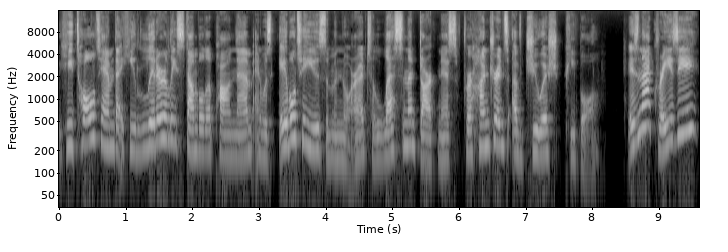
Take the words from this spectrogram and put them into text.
He told him that he literally stumbled upon them and was able to use the menorah to lessen the darkness for hundreds of Jewish people. Isn't that crazy?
